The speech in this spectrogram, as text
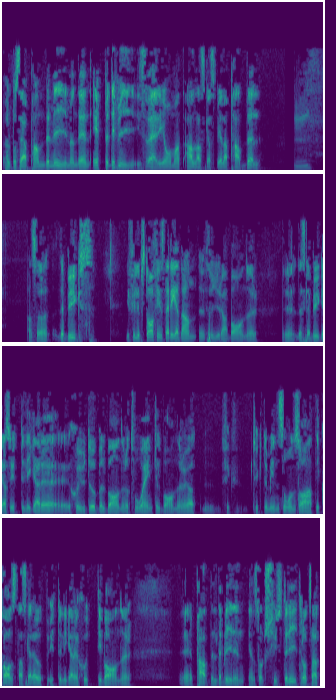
jag höll på att säga pandemi, men det är en epidemi i Sverige om att alla ska spela paddel. Mm. Alltså, det byggs. I Filipstad finns det redan eh, fyra banor. Eh, Det ska byggas ytterligare sju dubbelbanor och två enkelbanor och jag fick, tyckte min son sa att i Karlstad ska det upp ytterligare 70 banor paddel. Det blir en, en sorts hysteri trots att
